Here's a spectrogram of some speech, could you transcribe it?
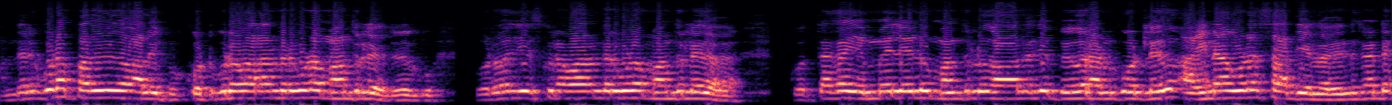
అందరికి కూడా పదవి కావాలి. ఇప్పుడు కొట్టుకునే వాళ్ళందరూ కూడా మంత్రులే. గొడవలు చేసుకునే వాళ్ళందరూ కూడా మంత్రులే కదా. కొత్తగా ఎమ్మెల్యేలు మంత్రులు కావాలని చెప్పి ఎవరు అనుకోవట్లేదు. అయినా కూడా సాధ్యం కాదు. ఎందుకంటే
